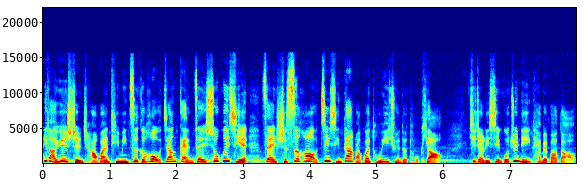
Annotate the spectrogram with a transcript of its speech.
立法院审查完提名资格后，将赶在休会前，在十四号进行大法官同意权的投票。记者林信郭俊林台北报道。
